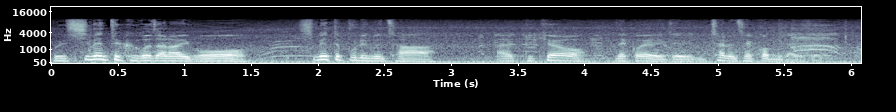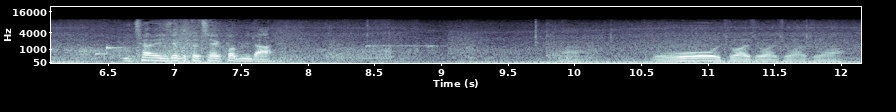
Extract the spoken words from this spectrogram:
그 시멘트 그거잖아 이거. 시멘트 뿌리는 차. 아 비켜요. 내 거예요 이제 이 차는 제 겁니다 이제. 이 차는 이제부터 제 겁니다. 오 좋아 좋아 좋아 좋아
